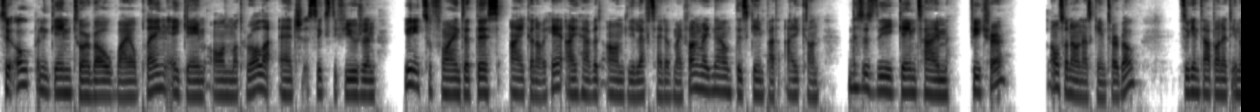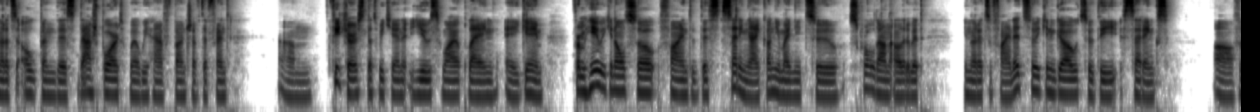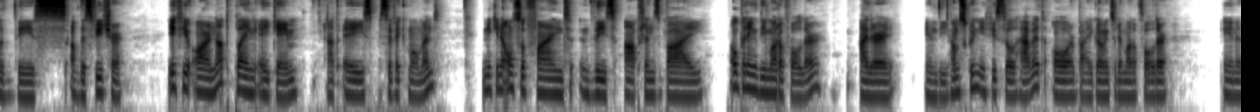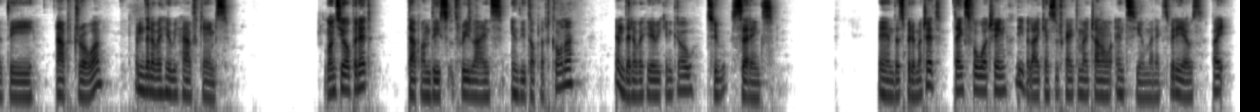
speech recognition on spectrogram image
To open Game Turbo while playing a game on Motorola Edge 60 Fusion, you need to find this icon over here. I have it on the left side of my phone right now, this gamepad icon. This is the Gametime feature, also known as Game Turbo. So you can tap on it in order to open this dashboard where we have a bunch of different um, features that we can use while playing a game. From here we can also find this setting icon. You might need to scroll down a little bit in order to find it. So we can go to the settings of this of this feature. If you are not playing a game at a specific moment, you can also find these options by opening the Moto folder, either in the home screen if you still have it, or by going to the Moto folder in the app drawer. And then over here we have games. Once you open it, tap on these three lines in the top left corner, and then over here we can go to settings. And that's pretty much it. Thanks for watching, leave a like and subscribe to my channel and see you in my next videos. Bye!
